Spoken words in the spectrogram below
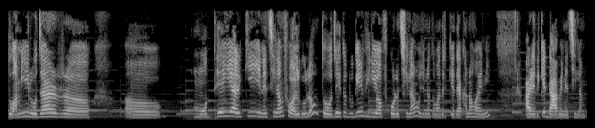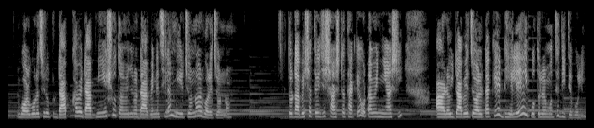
তো আমি রোজার মধ্যেই আর কি এনেছিলাম ফলগুলো। তো যেহেতু দুদিন ভিডিও অফ করেছিলাম, ওই জন্য তোমাদেরকে দেখানো হয়নি। আর এদিকে ডাব এনেছিলাম। বর বলেছিল একটু ডাব খাবে, ডাব নিয়ে এসো। তো আমি জন্য ডাব এনেছিলাম, মেয়ের জন্য আর বরের জন্য। তো ডাবের সাথে ওই যে শ্বাসটা থাকে, ওটা আমি নিয়ে আসি। আর ওই ডাবের জলটাকে ঢেলে এই বোতলের মধ্যে দিতে বলি।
